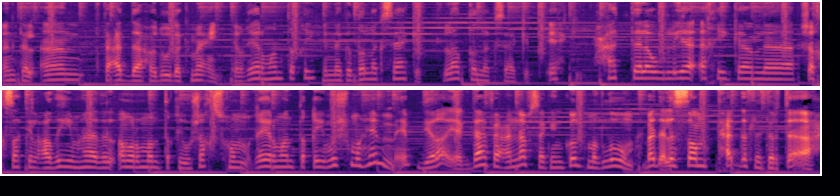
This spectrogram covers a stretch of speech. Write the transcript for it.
أنت الآن تتعدى حدودك معي. الغير منطقي إنك تضلك ساكت. لا تضلك ساكت. احكي. حتى لو يا أخي كان لشخصك العظيم هذا الأمر منطقي وشخصهم غير منطقي مش مهم. ابدي رأيك. دافع عن نفسك إن كنت مظلوم. بدل الصمت تحدث لترتاح.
